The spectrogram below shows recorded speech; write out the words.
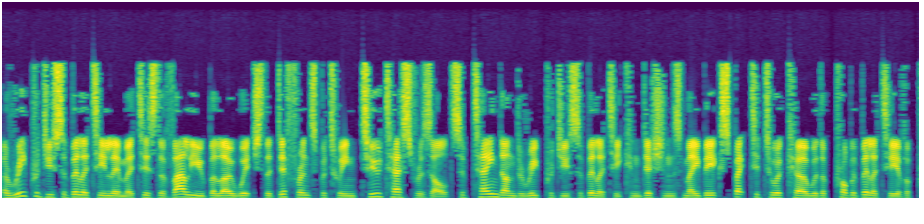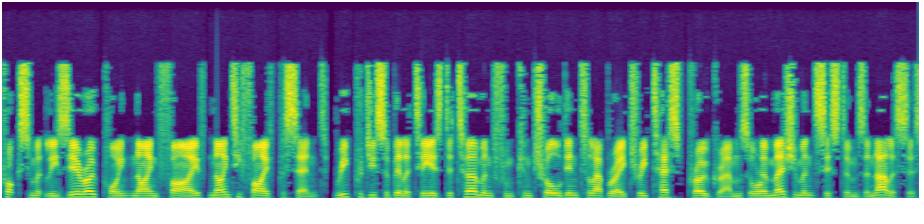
A reproducibility limit is the value below which the difference between two test results obtained under reproducibility conditions may be expected to occur with a probability of approximately 0.95 95%. Reproducibility is determined from controlled interlaboratory test programs or a measurement systems analysis.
